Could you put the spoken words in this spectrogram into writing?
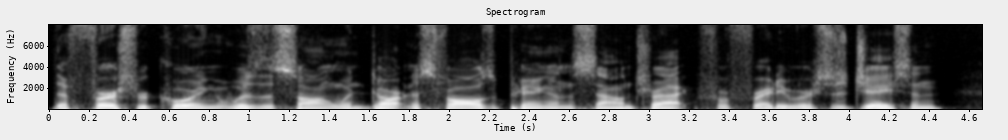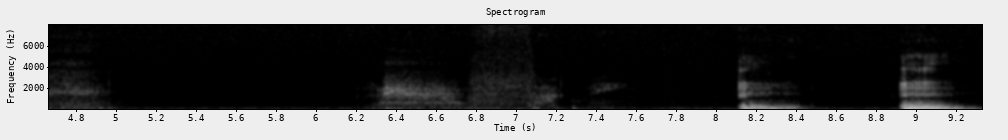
The first recording was the song When Darkness Falls, appearing on the soundtrack for Freddy vs. Jason. Fuck me.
